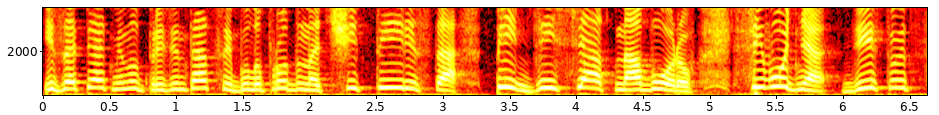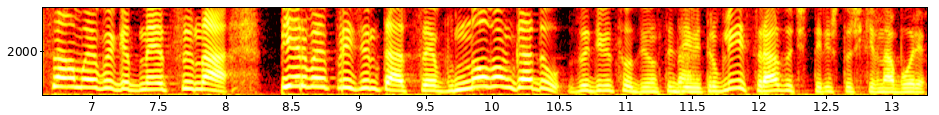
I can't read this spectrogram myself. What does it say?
и за 5 минут презентации было продано 450 наборов. Сегодня действует самая выгодная цена. Первая презентация в новом году за 999 рублей, сразу 4 штучки в наборе.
